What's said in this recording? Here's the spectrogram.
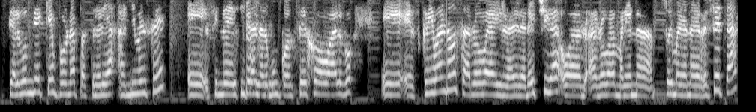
Si algún día quieren por una pastelería, anímense. Eh, si necesitan algún consejo o algo, eh, escríbanos arroba Israel Arechiga o arroba Mariana, soy Mariana de Receta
